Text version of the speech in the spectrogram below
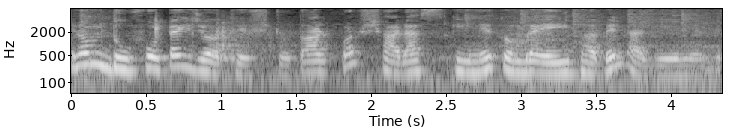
এরকম দু ফোঁটাই যথেষ্ট, তারপর সারা স্কিনে তোমরা এইভাবে লাগিয়ে নেবে।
